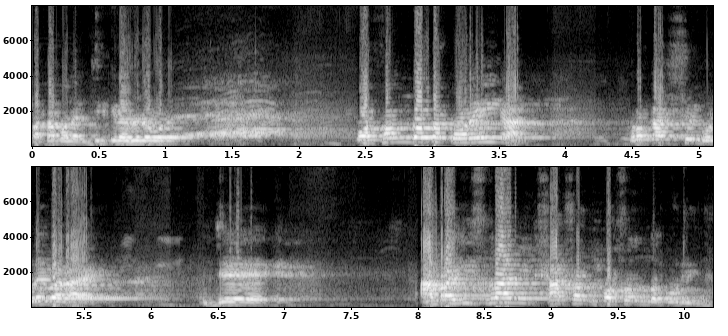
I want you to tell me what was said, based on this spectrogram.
কথা বলেন ঠিক কিনা যদি বলেন? পছন্দ তো করেই না, প্রকাশ্যে বলে বেড়ায় যে আমরা ইসলামিক শাসন পছন্দ করি না।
